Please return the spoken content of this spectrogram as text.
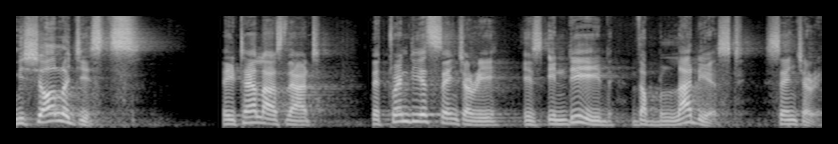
Missiologists, they tell us that the 20th century is indeed the bloodiest century.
